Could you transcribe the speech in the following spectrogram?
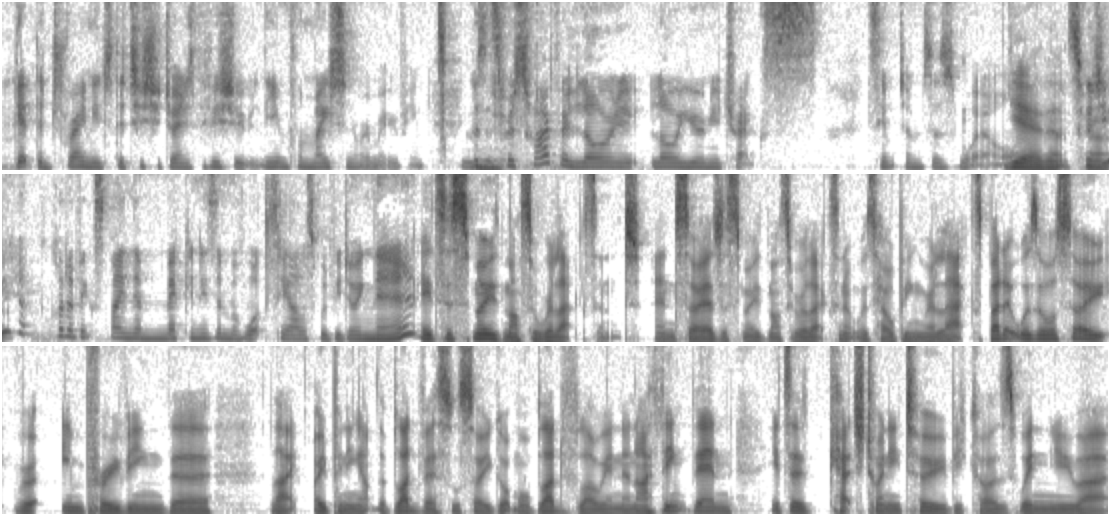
Mm-hmm. get the drainage, the tissue drainage, the tissue, the inflammation removing. Because it's prescribed for lower lower urinary tracts symptoms as well. Yeah, that's Could right. you kind of explain the mechanism of what Cialis would be doing there? It's a smooth muscle relaxant. And so, as a smooth muscle relaxant, it was helping relax, but it was also re- improving the like opening up the blood vessels so you got more blood flow in. And I think then it's a catch 22 because when you are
